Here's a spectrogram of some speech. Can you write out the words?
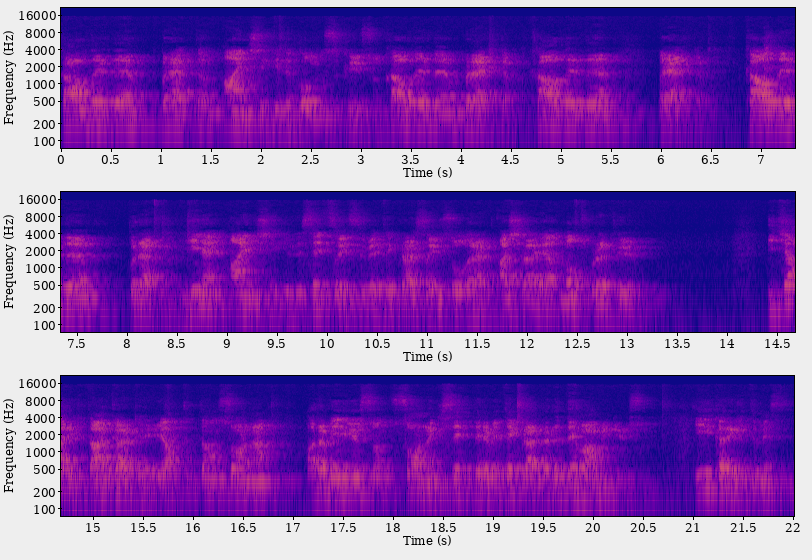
Kaldırdım, bıraktım. Aynı şekilde kolunu sıkıyorsun. Kaldırdım, bıraktım. Kaldırdım, bıraktım. Kaldırdım, bıraktım. Yine aynı şekilde set sayısı ve tekrar sayısı olarak aşağıya not bırakıyorum. İki hareket arka arkaya yaptıktan sonra ara veriyorsun. Sonraki setlere ve tekrarlara devam ediyorsun. İlk hareketimiz,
